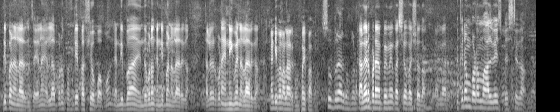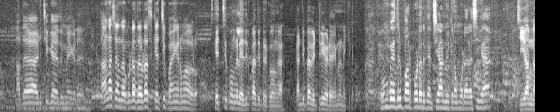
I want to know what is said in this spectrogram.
கண்டிப்பாக நல்லா இருக்கும் சார். எல்லாம் எல்லா படம் ஃபஸ்ட் டே ஃபஸ்ட் ஷோ பார்ப்போம். கண்டிப்பாக இந்த படம் கண்டிப்பாக நல்லா இருக்கும். தலைவர் படம் என்றைக்குமே நல்லா இருக்கும். கண்டிப்பாக நல்லா இருக்கும். போய் பார்க்கலாம். சூப்பராக இருக்கும் படம். தலைவர் படம் எப்பயுமே ஃபர்ஸ்ட் ஷோ ஃபர்ஸ்ட் ஷோ தான். விக்ரம் படம் ஆல்வேஸ் பெஸ்ட்டு தான். அதை அடிச்சுக்க எதுவுமே கிடையாது. தானா சேர்ந்த கூட்டத்தை விட ஸ்கெட்ச் பயங்கரமாக வரும். ஸ்கெட்ச் பொங்கல் எதிர்பார்த்துட்டு இருக்கோங்க. கண்டிப்பாக வெற்றி அடையணும்னு நினைக்கிறேன். ரொம்ப எதிர்பார்ப்போடு இருக்கேன் சியான் விக்ரமோட ரசிகன். சியான்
